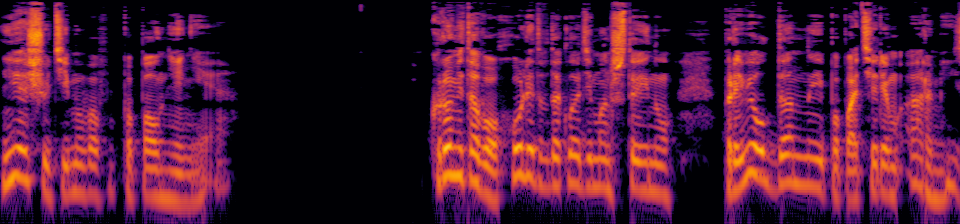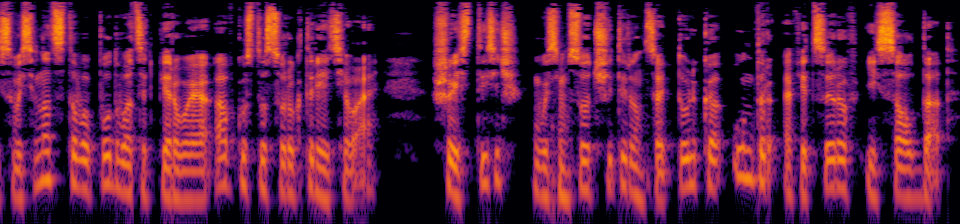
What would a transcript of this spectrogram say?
и ощутимого пополнения. Кроме того, Холлит в докладе Манштейну привел данные по потерям армии с 18 по 21 августа 43-го, 6814 только унтер-офицеров и солдат.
